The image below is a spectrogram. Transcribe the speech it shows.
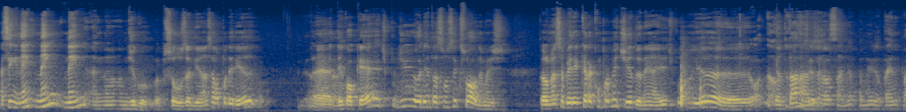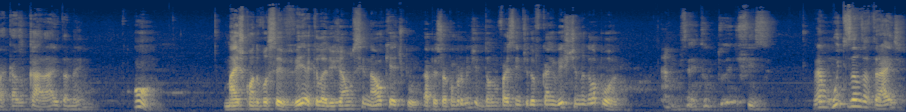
Assim, nem, nem, nem não, digo, a pessoa usa aliança, ela poderia é, ter qualquer tipo de orientação sexual, né? Mas pelo menos saberia que era comprometida, né? Aí, tipo, não ia não, tentar às vezes o nada. relacionamento também já tá indo pra casa do caralho também. Bom, mas quando você vê aquilo ali já é um sinal que é, tipo, a pessoa é comprometida. Então não faz sentido eu ficar investindo naquela porra. Ah, não sei, tudo, tudo é difícil. Né? Muitos anos atrás,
